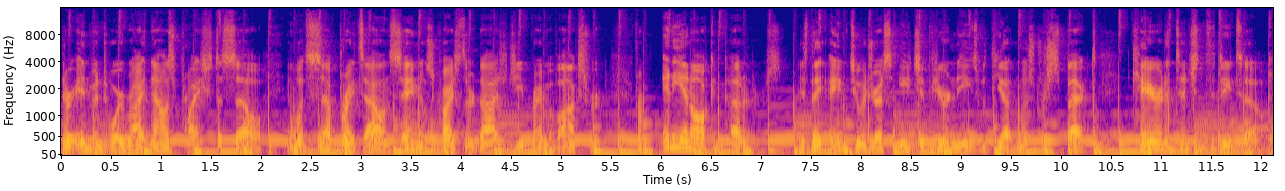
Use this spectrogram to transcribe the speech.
Their inventory right now is priced to sell, and what separates Allen Samuels Chrysler Dodge Jeep Ram of Oxford from any and all competitors is they aim to address each of your needs with the utmost respect, care, and attention to detail.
